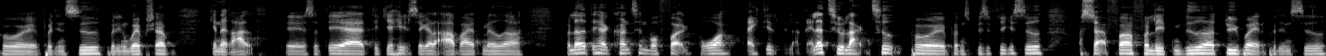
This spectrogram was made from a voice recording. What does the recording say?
på, øh, på din side, på din webshop generelt. Øh, så det, er, det giver helt sikkert arbejde med at få lavet det her content, hvor folk bruger rigtig, eller relativt lang tid på, øh, på den specifikke side, og sørg for at få lidt den videre dybere ind på din side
